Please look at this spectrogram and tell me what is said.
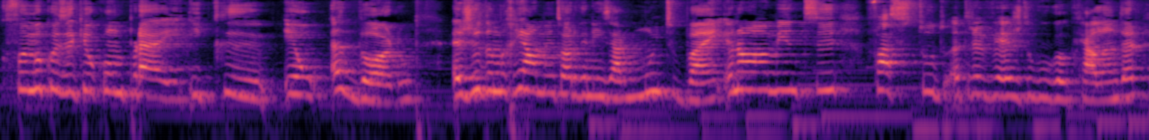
que foi uma coisa que eu comprei e que eu adoro ajuda-me realmente a organizar muito bem. Eu normalmente faço tudo através do Google Calendar,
